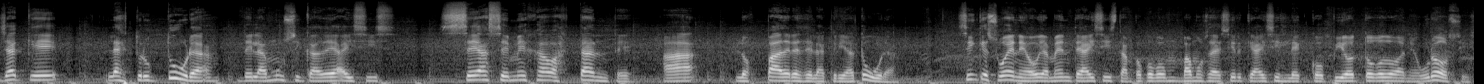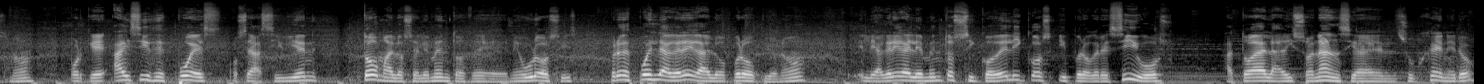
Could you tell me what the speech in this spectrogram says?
ya que la estructura de la música de ISIS se asemeja bastante a los padres de la criatura. Sin que suene, obviamente, ISIS tampoco vamos a decir que ISIS le copió todo a Neurosis, ¿no? Porque ISIS después, o sea, si bien toma los elementos de Neurosis, pero después le agrega lo propio, ¿no? Le agrega elementos psicodélicos y progresivos a toda la disonancia del subgénero.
